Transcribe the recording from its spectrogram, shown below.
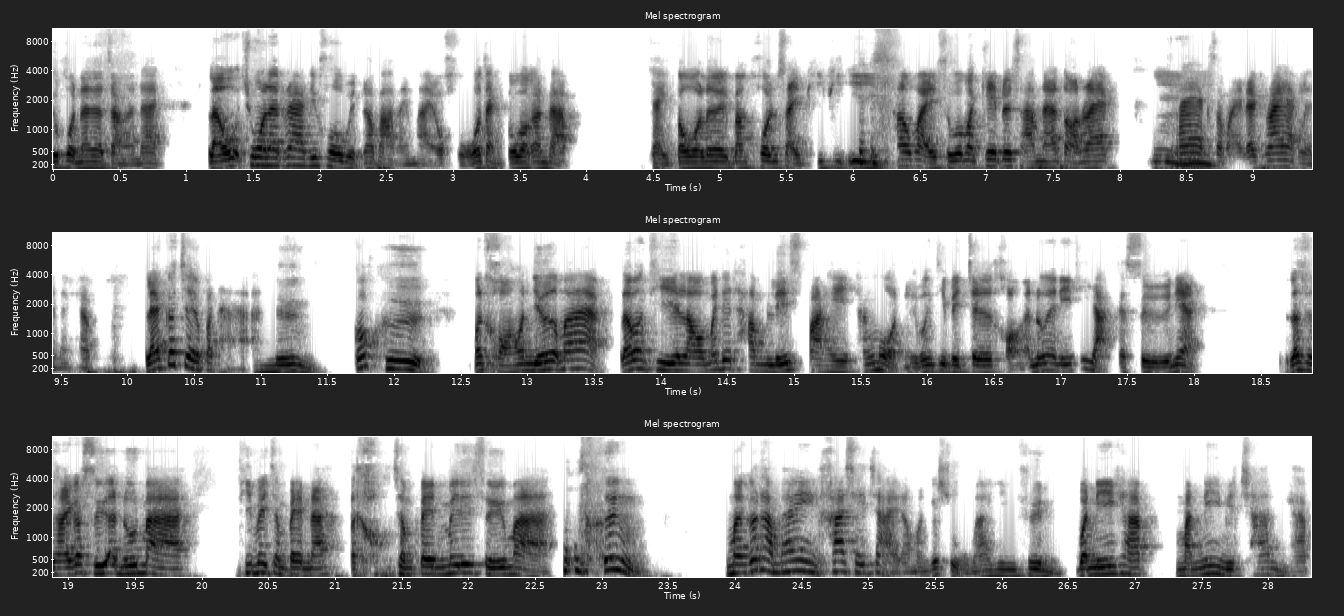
ทุกคนน่าจะจำกันได้ แล้วช่วงแรกๆที่โควิดระบาดใหม่ๆโอ้โห แต่งตัวกันแบบใหญ่โตเลยบางคนใส่ PPE เข้าไปซูเปอร์มาร์เก็ตด้วยซ้ำนะตอนแรกอืมแรกสมัยแรกๆเลยนะครับ แล้วก็เจอปัญหาอันหนึ่งก็คือมันของมันเยอะมาก แล้วบางทีเราไม่ได้ทำ list ไปทั้งหมด หรือบางทีไปเจอของอันนู้นอันนี้ที่อยากจะซื้อเนี่ย แล้วสุดท้ายก็ซื้ออันนู้นมา ที่ไม่จำเป็นนะ แต่ของจำเป็นไม่ได้ซื้อมา ซึ่งมันก็ทำให้ค่าใช้จ่ายเรามันก็สูงมากยิ่งขึ้น วันนี้ครับ Money Mission ครับ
